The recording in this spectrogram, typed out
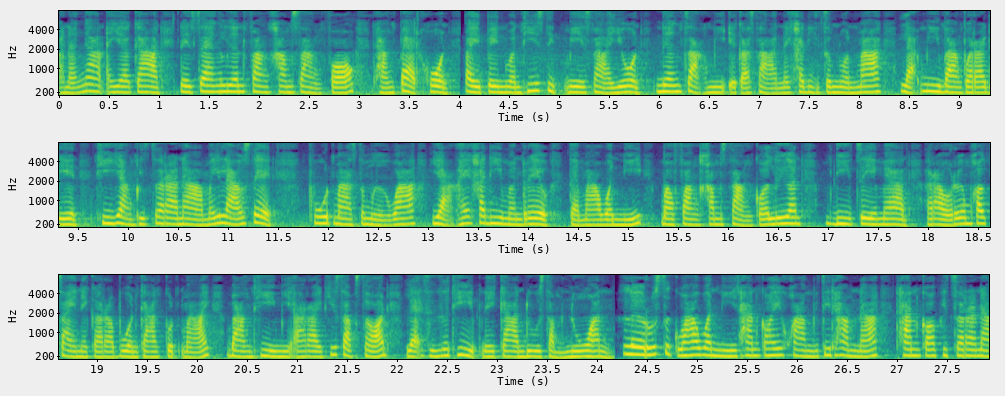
พนักงานอายการ ได้แจ้งเลื่อนฟังคำสั่งฟ้องทั้ง 8 คน ไปเป็นวันที่ 10 เมษายน เนื่องจากมีเอกสารในคดีจำนวนมาก และมีบางประเด็นที่ยังพิจารณาไม่แล้วเสร็จ พูดมาเสมอว่าอยากให้คดีมันเร็ว แต่มาวันนี้มาฟังคำสั่งก็เลื่อนดีเจแมนเราเริ่มเข้าใจในกระบวนการกฎหมาย บางทีมีอะไรที่ซับซ้อนและซินซิทีฟในการดูสำนวน เลยรู้สึกว่าวันนี้ท่านก็ให้ความยุติธรรมนะ ท่านก็พิจารณา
